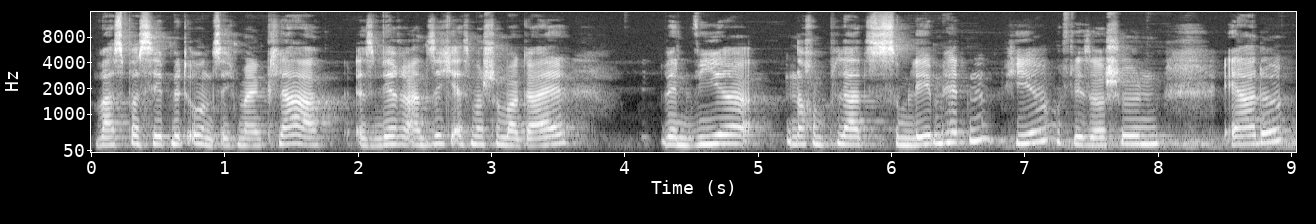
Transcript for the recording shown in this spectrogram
was passiert mit uns? Ich meine, klar, es wäre an sich erstmal schon mal geil, wenn wir noch einen Platz zum Leben hätten, hier auf dieser schönen Erde.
